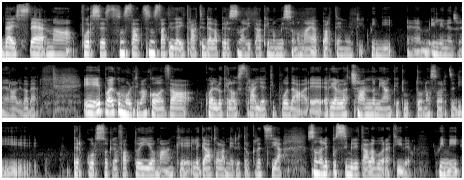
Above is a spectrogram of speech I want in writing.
da esterna forse sono stati, sono stati dei tratti della personalità che non mi sono mai appartenuti, quindi ehm, in linea generale, vabbè. E, e poi come ultima cosa, quello che l'Australia ti può dare, riallacciandomi anche tutto una sorta di percorso che ho fatto io, ma anche legato alla meritocrazia, sono le possibilità lavorative. Quindi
